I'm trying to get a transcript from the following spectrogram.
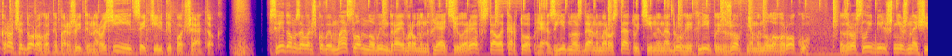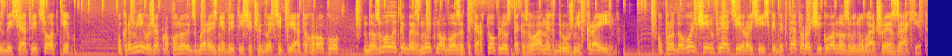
Коротше, дорого тепер жити на Росії, це тільки початок. Слідом за вершковим маслом новим драйвером інфляції РФ стала картопля. Згідно з даними Росстату, ціни на другий хліб із жовтня минулого року зросли більш ніж на 60%. У Кремлі вже пропонують з березня 2025 року дозволити безмитно возити картоплю з так званих дружніх країн. У продовольчій інфляції російський диктатор очікувано звинувачує Захід.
